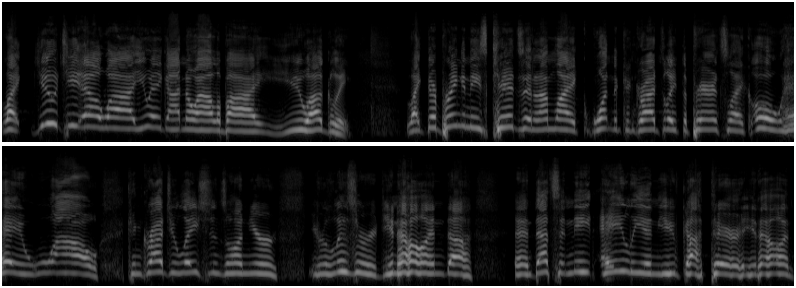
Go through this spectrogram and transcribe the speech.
Like U G L Y, you ain't got no alibi, you ugly. Like they're bringing these kids in, and I'm like wanting to congratulate the parents, like, "Oh, hey, wow, congratulations on your your lizard," you know, and uh, and that's a neat alien you've got there, you know, and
